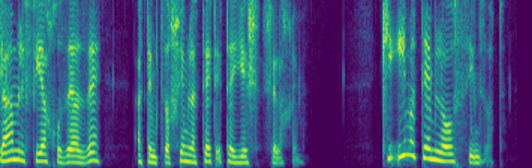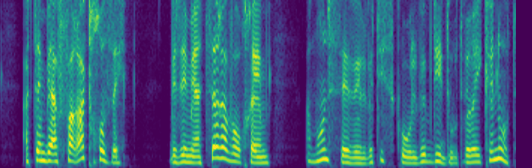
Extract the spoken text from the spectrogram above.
גם לפי החוזה הזה, אתם צריכים לתת את היש שלכם. כי אם אתם לא עושים זאת, אתם בהפרת חוזה, וזה מייצר עבורכם המון סבל ותסכול ובדידות וריקנות.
